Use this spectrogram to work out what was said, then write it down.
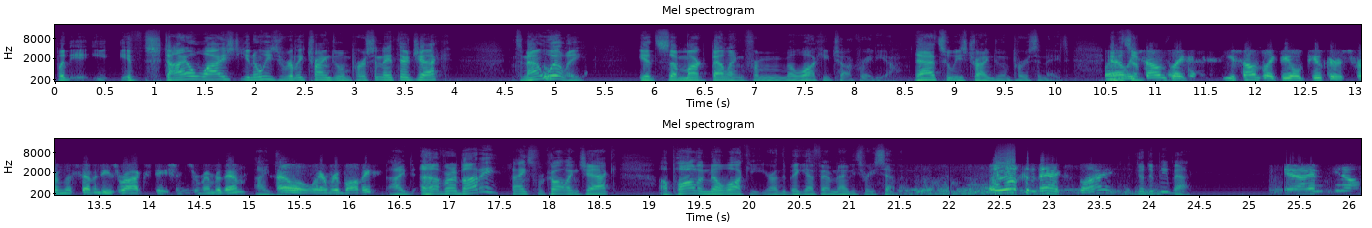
but if style-wise, you know he's really trying to impersonate there, Jack? It's not Willie. It's uh, Mark Belling from Milwaukee Talk Radio. That's who he's trying to impersonate. Well, he a- sounds like he sounds like the old pukers from the '70s rock stations. Remember them? I do. Hello, everybody. I, uh, everybody, thanks for calling, Jack. Uh, Paul in Milwaukee, you're on the Big FM 93.7. Well, welcome back, Sly. Good to be back. Yeah, I'm. You know,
